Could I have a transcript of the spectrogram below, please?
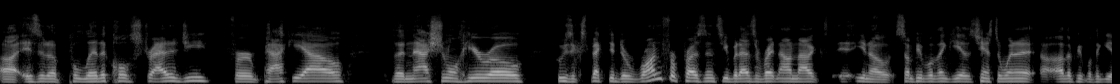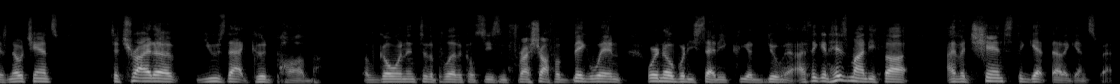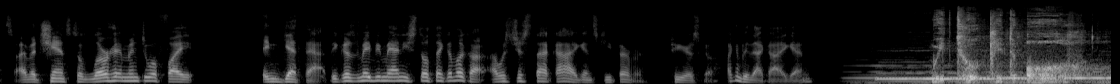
uh, is it a political strategy for Pacquiao? The national hero who's expected to run for presidency, but as of right now, not, eh, you know, some people think he has a chance to win it. Other people think he has no chance to try to use that good pub of going into the political season fresh off a big win where nobody said he could do it. I think in his mind, he thought, I have a chance to get that against Spence. I have a chance to lure him into a fight and get that because maybe Manny's still thinking, look, I, I was just that guy against Keith Thurman two years ago. I can be that guy again. We took it all.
